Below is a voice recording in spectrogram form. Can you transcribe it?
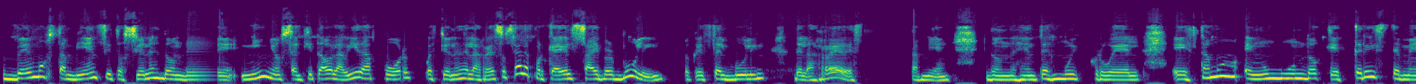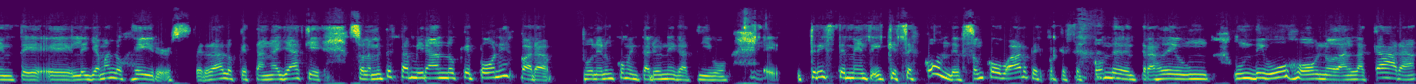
vemos también situaciones donde niños se han quitado la vida por cuestiones de las redes sociales, porque hay el cyberbullying, lo que es el bullying de las redes también, donde gente es muy cruel. estamos en un mundo que tristemente eh, le llaman los haters, ¿verdad? Los que están allá, que solamente están mirando qué pones para poner un comentario negativo. Eh, tristemente, y que se esconde, son cobardes porque se esconde detrás de un, un dibujo, no dan la cara,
